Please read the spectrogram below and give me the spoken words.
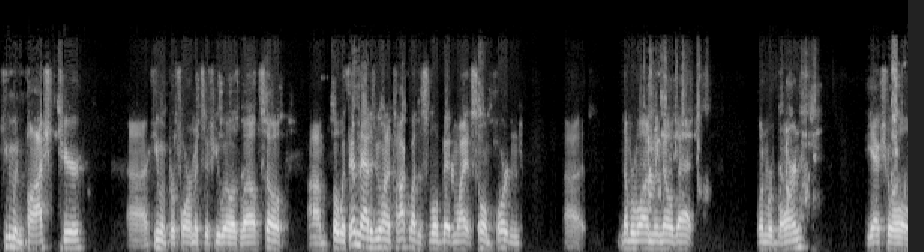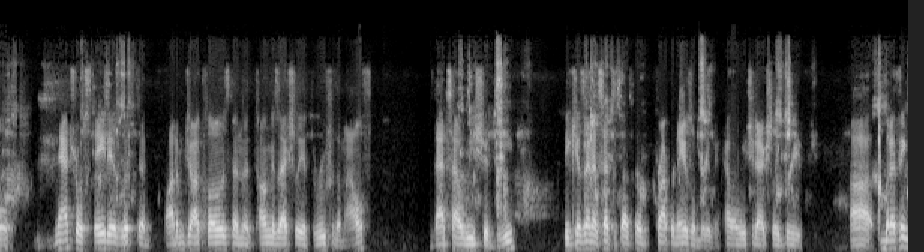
human posture, uh, human performance, if you will, as well. So, um, but within that, is we want to talk about this a little bit and why it's so important. Uh, number one, we know that when we're born, the actual natural state is with the bottom jaw closed and the tongue is actually at the roof of the mouth. That's how we should be, because then it sets us up for proper nasal breathing, how we should actually breathe. Uh, but I think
